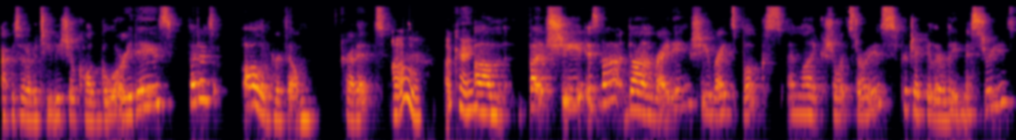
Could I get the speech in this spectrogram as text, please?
episode of a TV show called Glory Days. That is all of her film credits. Oh, okay. Um, but she is not done writing. She writes books and like short stories, particularly mysteries,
